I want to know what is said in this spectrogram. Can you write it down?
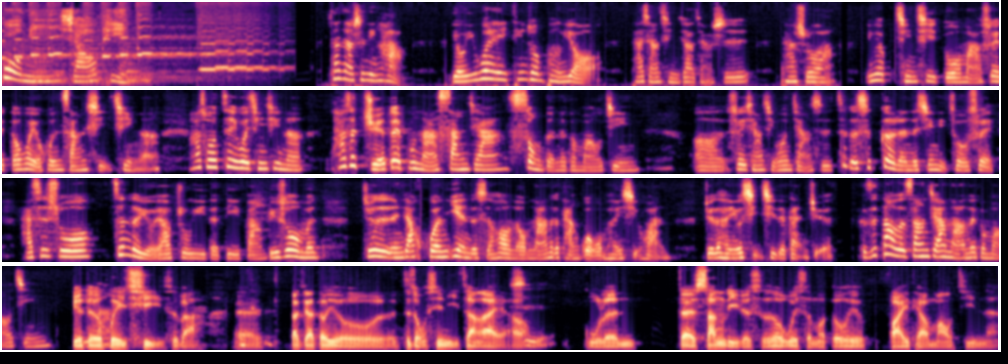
破迷小品，张讲师您好，有一位听众朋友，他想请教讲师，他说啊，因为亲戚多嘛，所以都会有婚丧喜庆啊。他说这位亲戚呢，他是绝对不拿商家送的那个毛巾，呃，所以想请问讲师，这个是个人的心理作祟，还是说真的有要注意的地方？比如说我们就是人家婚宴的时候呢，我们拿那个糖果，我们很喜欢，觉得很有喜气的感觉。可是到了商家拿那个毛巾，觉得晦气是吧？呃，大家都有这种心理障碍啊。是古人在丧礼的时候，为什么都会发一条毛巾呢？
